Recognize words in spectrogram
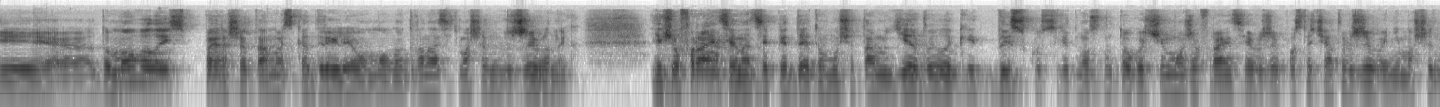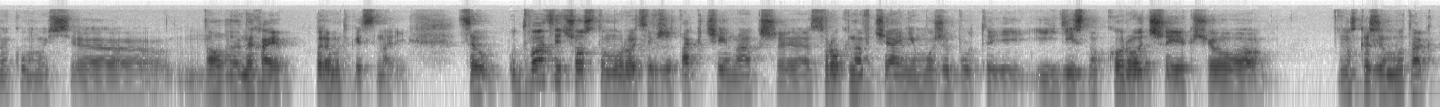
е, домовились. Перша там ескадрилля, умовно, 12 машин вживаних. Якщо Франція на це піде, тому що там є великий дискус відносно того, чи може Франція вже постачати вживані машини комусь, е, але нехай беремо такий сценарій. Це у 26-му році вже так чи інакше срок навчання може бути і, і дійсно коротший, якщо, ну скажімо так,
